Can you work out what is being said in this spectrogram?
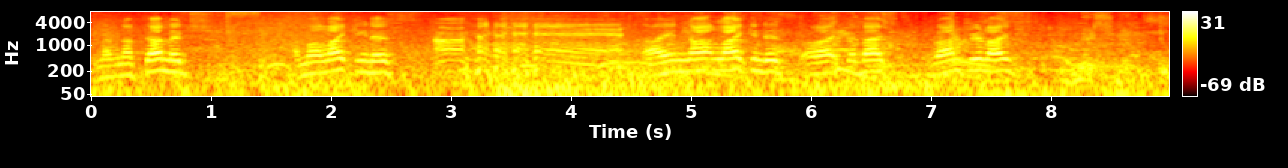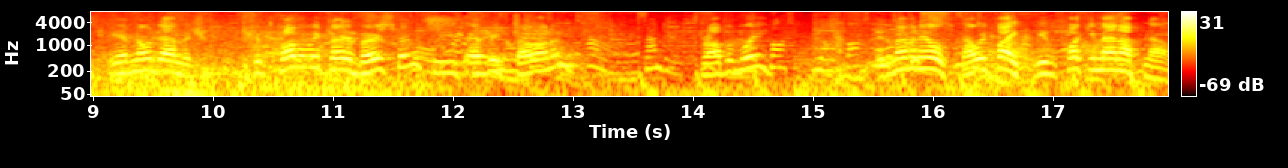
Don't have enough damage. I'm not liking this. I'm not liking this. Alright, go back. Run for your life. We have no damage. You should probably try to burst them, so use every spell on him. tower is under attack. Probably. Your bot- your bottom They don't have any ult. Now we fight. You fucking man up now.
